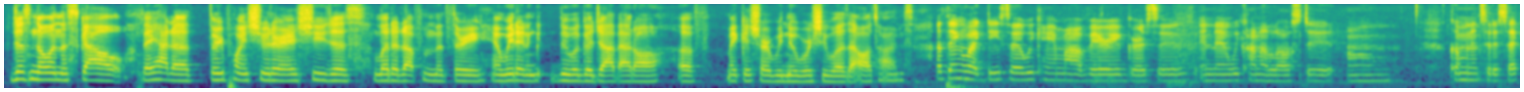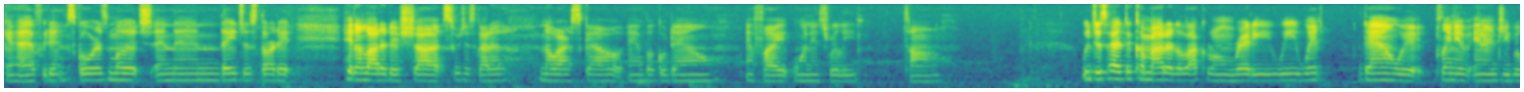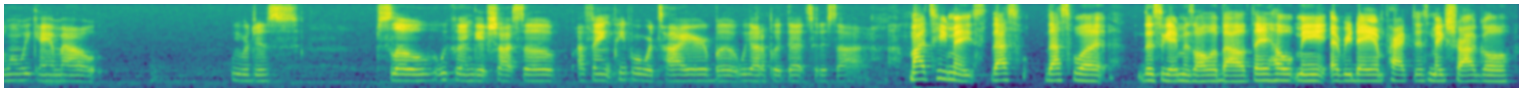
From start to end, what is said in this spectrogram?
just knowing the scout, they had a three-point shooter, and she just lit it up from the three, and we didn't do a good job at all of making sure we knew where she was at all times. I think, like Dee said, we came out very aggressive, and then we kind of lost it. Um, coming into the second half, we didn't score as much, and then they just started hitting a lot of their shots. We just gotta know our scout and buckle down and fight when it's really time. We just had to come out of the locker room ready. We went down with plenty of energy, but when we came out, we were just slow. We couldn't get shots up. I think people were tired, but we got to put that to the side. My teammates, that's that's what this game is all about. They help me every day in practice, make sure I go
